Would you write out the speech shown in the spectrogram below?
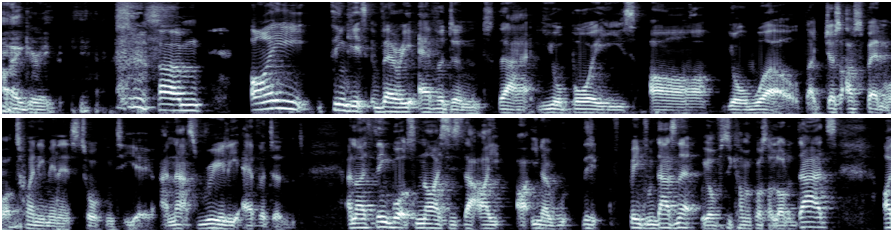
I agree. Yeah. Um, I think it's very evident that your boys are your world. Like, just I've spent what twenty minutes talking to you, and that's really evident. And I think what's nice is that I, I you know, being from Dadsnet, we obviously come across a lot of dads. I,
